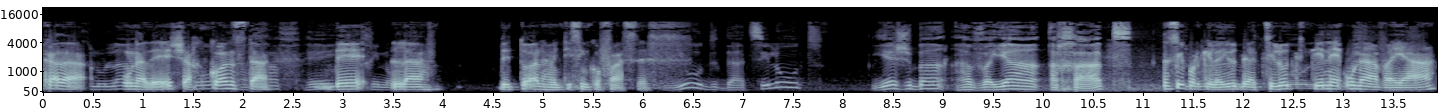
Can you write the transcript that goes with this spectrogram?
Cada una de ellas consta de, la, de todas las 25 fases. Así porque la Yud de Atzilut tiene una Havaya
